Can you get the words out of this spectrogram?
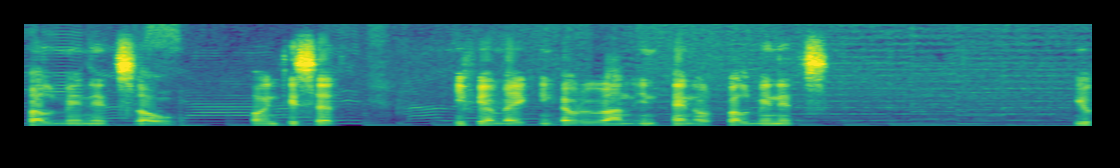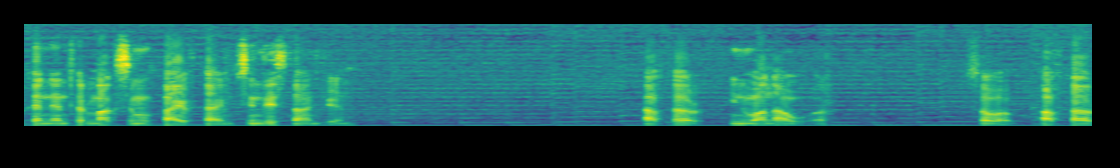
12 minutes. So point is that if you are making every run in 10 or 12 minutes, you can enter maximum 5 times in this dungeon after in 1 hour. So after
